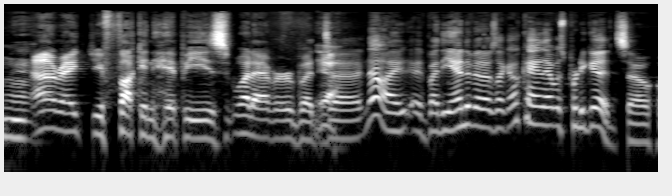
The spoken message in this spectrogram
Yeah. all right you fucking hippies whatever but Yeah. uh no i by the end of it i was like okay that was pretty good so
